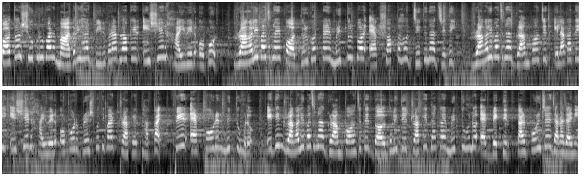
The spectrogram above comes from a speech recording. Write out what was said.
গত শুক্রবার মাদারিহাট বীরপাড়া ব্লকের এশিয়ান হাইওয়ের ওপর রাঙালিবাজনায় পথ দুর্ঘটনায় মৃত্যুর পর এক সপ্তাহ যেতে না যেতেই রাঙালিবাজনা গ্রাম পঞ্চায়েত এলাকাতেই এশিয়ান হাইওয়ের ওপর বৃহস্পতিবার ট্রাকের ধাক্কায় ফের এক পৌরের মৃত্যু হলো। এদিন রাঙালিবাজনা গ্রাম পঞ্চায়েতের দলদলিতে ট্রাকের ধাক্কায় মৃত্যু হলো এক ব্যক্তির। তার পরিচয় জানা যায়নি।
